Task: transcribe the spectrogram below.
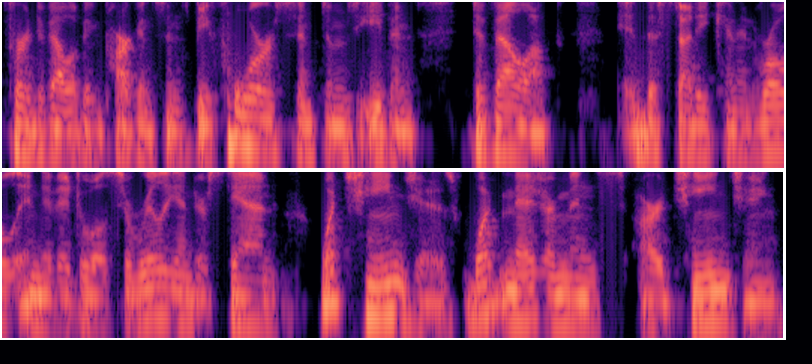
for developing Parkinson's before symptoms even develop. The study can enroll individuals to really understand what changes, what measurements are changing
